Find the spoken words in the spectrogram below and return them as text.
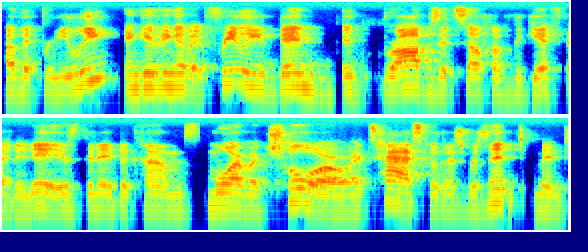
of it freely. And giving of it freely, then it robs itself of the gift that it is. Then it becomes more of a chore or a task, or there's resentment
